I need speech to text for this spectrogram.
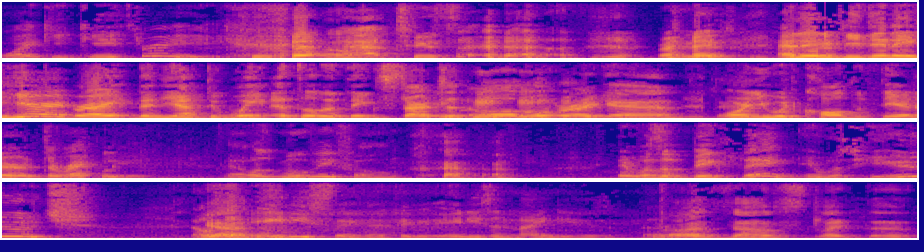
Waikiki Three Oh. at two right? And then if you didn't hear it right, then you have to wait until the thing starts it all over again, or you would call the theater directly. That was movie phone. It was a big thing. It was huge. That was Yeah. an '80s thing, I think, '80s and '90s. That was, that was like the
